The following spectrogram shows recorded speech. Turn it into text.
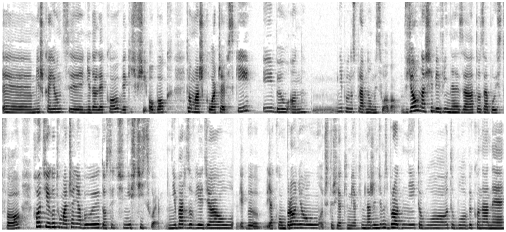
e, mieszkający niedaleko, w jakiejś wsi obok, Tomasz Kołaczewski i był on niepełnosprawny umysłowo. Wziął na siebie winę za to zabójstwo, choć jego tłumaczenia były dosyć nieścisłe. Nie bardzo wiedział, jakby jaką bronią, czy też jakim, jakim narzędziem zbrodni to było, to było wykonane.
